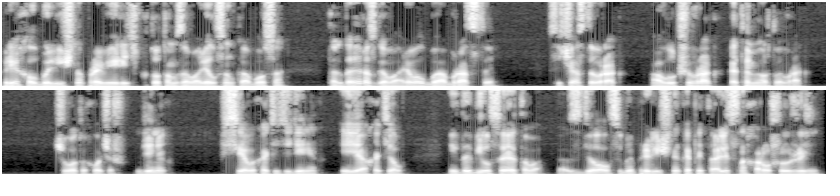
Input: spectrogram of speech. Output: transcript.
приехал бы лично проверить, кто там завалил сынка босса. Тогда и разговаривал бы о братстве. Сейчас ты враг, а лучший враг — это мертвый враг. Чего ты хочешь? Денег? Все вы хотите денег, и я хотел. И добился этого, сделал себе приличный капиталец на хорошую жизнь.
